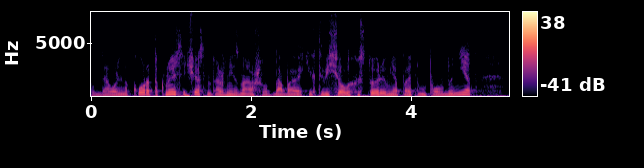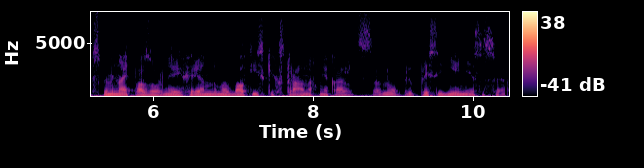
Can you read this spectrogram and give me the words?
довольно короток. Но, если честно, даже не знаю, что добавить. Каких-то веселых историй у меня по этому поводу нет. Вспоминать позорные референдумы в балтийских странах, мне кажется, ну, при присоединении СССР.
